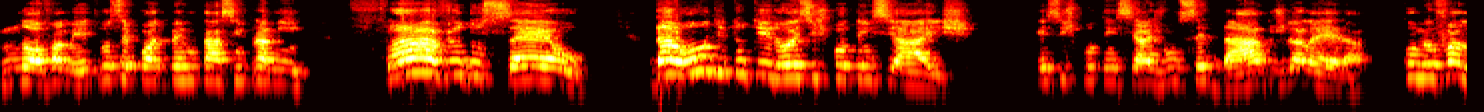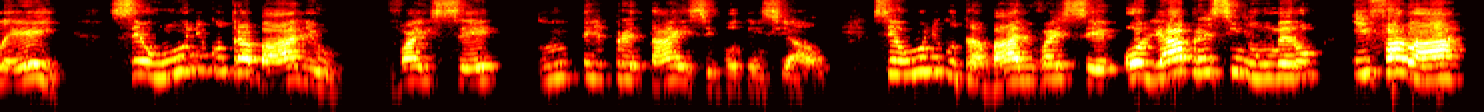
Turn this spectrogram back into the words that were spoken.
Novamente, você pode perguntar assim para mim, Flávio do céu, da onde tu tirou esses potenciais? Esses potenciais vão ser dados, galera. Como eu falei, seu único trabalho vai ser interpretar esse potencial. Seu único trabalho vai ser olhar para esse número e falar:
